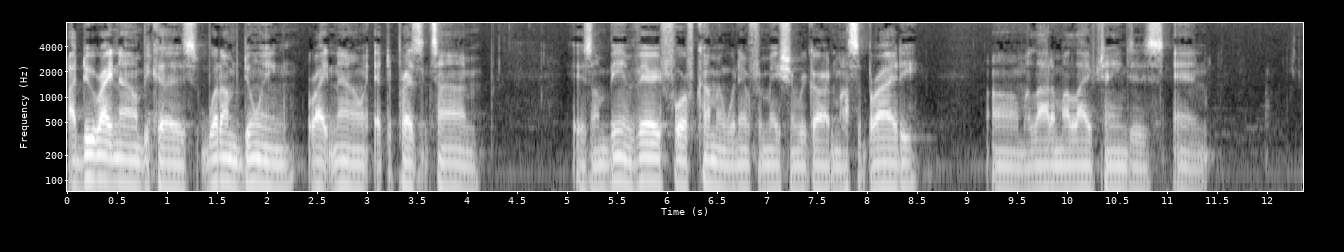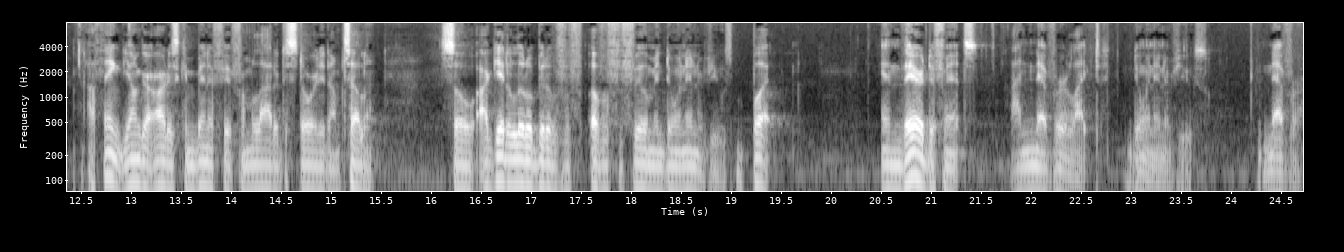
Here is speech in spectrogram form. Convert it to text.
I do right now because what I'm doing right now at the present time is I'm being very forthcoming with information regarding my sobriety, um, a lot of my life changes, and I think younger artists can benefit from a lot of the story that I'm telling. So I get a little bit of a, of a fulfillment doing interviews, but in their defense, I never liked doing interviews. Never.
